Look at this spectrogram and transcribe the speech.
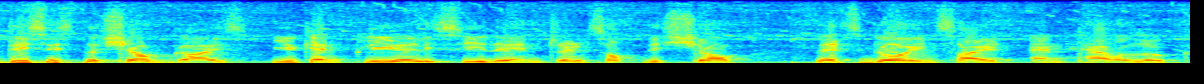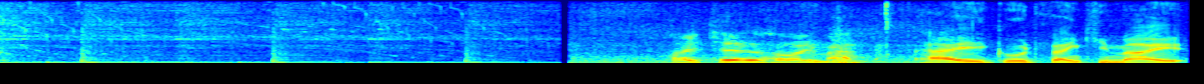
This is the shop guys. You can clearly see the entrance of this shop. Let's go inside and have a look. Hi Kel, how are you man? Hey, good, thank you, mate.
